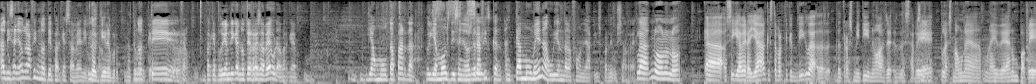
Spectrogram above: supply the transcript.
El dissenyador gràfic no té per què saber dibuixar. no tiene por, no té no per què. té... No, no, que-. Perquè podríem dir que no té res a veure, perquè hi ha molta part de... Hi ha molts dissenyadors Sí. gràfics que en, en cap moment haurien d'agafar un llapis per dibuixar res. Clar, no, no, no. Uh, o sigui, a veure, hi ha aquesta part que et dic de, de, de transmitir, no? De, saber Sí. plasmar una, una idea en un paper.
